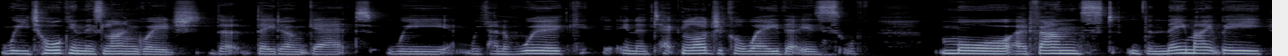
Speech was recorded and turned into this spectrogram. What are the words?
we talk in this language that they don't get. We we kind of work in a technological way that is more advanced than they might be.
